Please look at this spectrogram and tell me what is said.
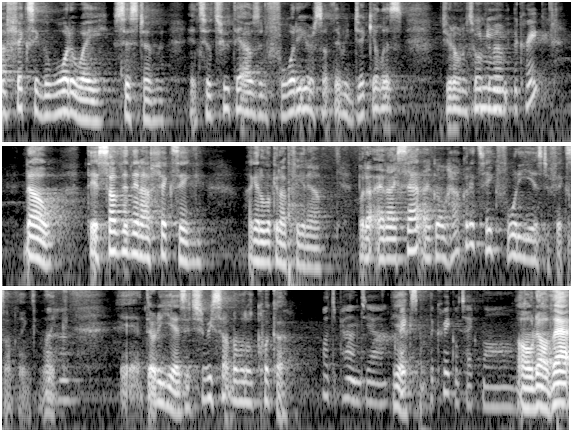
not fixing the waterway system until 2040 or something ridiculous. Do you know what I'm talking You mean about? the creek? No, there's something they're not fixing. I got to look it up for you now. But uh, and I sat and I go, how could it take 40 years to fix something? Like Uh-huh. eh, 30 years. It should be something a little quicker. Well, it depends, yeah. Yeah. Creeks, the creek will take long. Oh no, that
